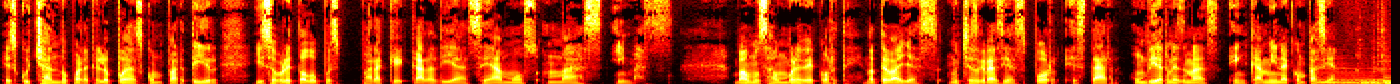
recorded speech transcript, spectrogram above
escuchando, para que lo puedas compartir y sobre todo pues para que cada día seamos más y más. Vamos a un breve corte. No te vayas. Muchas gracias por estar un viernes más en Camina con Pasión.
